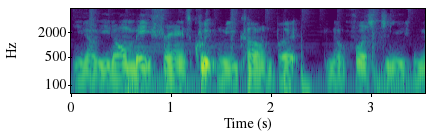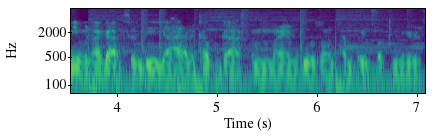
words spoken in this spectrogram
you know, you don't make friends quick when you come, but you know, fortunately for me, when I got to the league, I had a couple guys from Miami who was on Tampa Bay Buccaneers,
